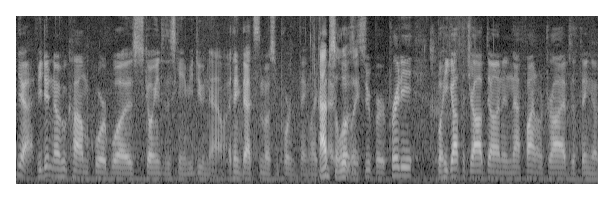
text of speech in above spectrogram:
Yeah, if you didn't know who Kyle McCord was going into this game, you do now. I think that's the most important thing. Like, Absolutely. super pretty, but he got the job done, and that final drive is a thing of.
